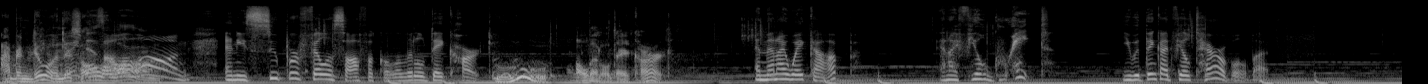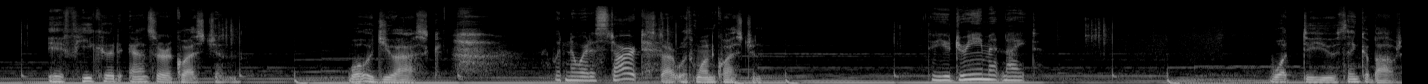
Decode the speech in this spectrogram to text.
I've been doing this all This all along. along. And he's super philosophical, a little Descartes. Ooh, a little Descartes. And then I wake up and I feel great. You would think I'd feel terrible, but If he could answer a question, what would you ask? I wouldn't know where to start. Start with one question. Do you dream at night? What do you think about?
